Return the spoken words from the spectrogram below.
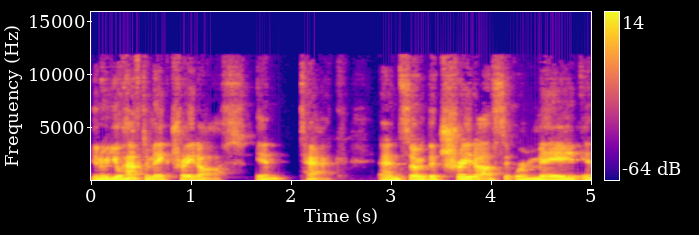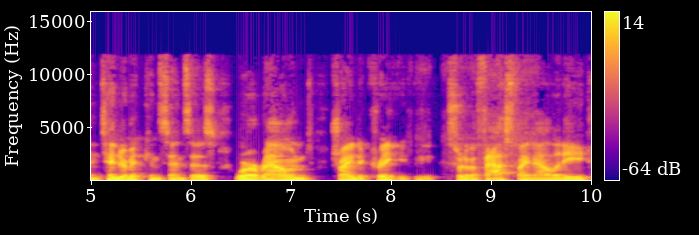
you know, you have to make trade offs in tech. And so the trade offs that were made in Tendermint consensus were around trying to create sort of a fast finality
